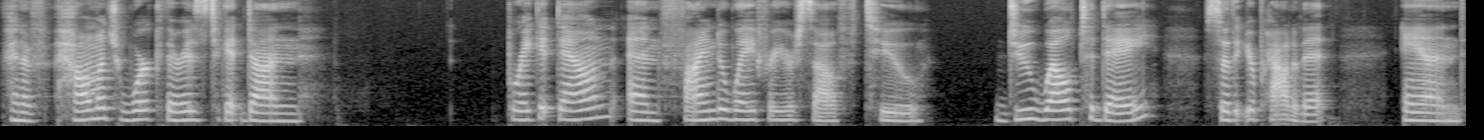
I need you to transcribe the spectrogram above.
kind of how much work there is to get done, break it down and find a way for yourself to do well today so that you're proud of it. And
